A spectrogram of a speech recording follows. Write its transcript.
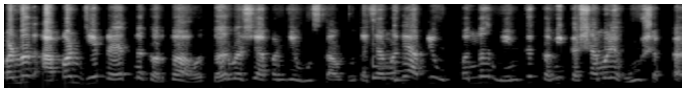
पण मग आपण जे प्रयत्न करतो आहोत दरवर्षी आपण जे ऊस लावतो त्याच्यामध्ये आपले उत्पन्न नेमकं कमी कशामुळे होऊ शकतात?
